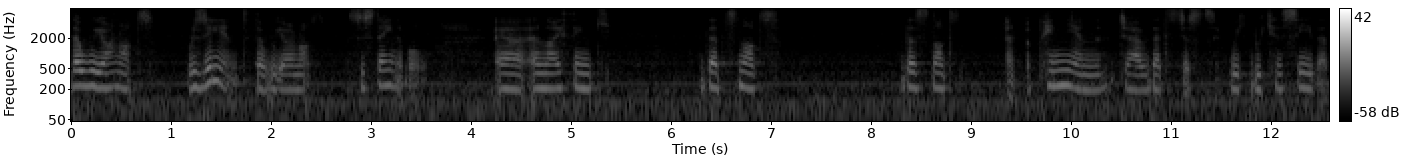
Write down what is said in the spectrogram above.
that we are not resilient, that we are not sustainable. Uh, and I think that's not that's not an opinion to have. That's just we we can see that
